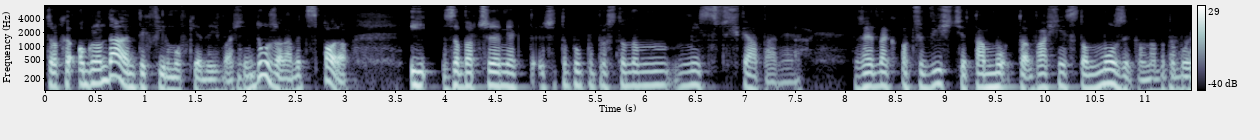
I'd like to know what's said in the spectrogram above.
trochę oglądałem tych filmów kiedyś właśnie, dużo, nawet sporo. I zobaczyłem, jak, że to był po prostu no, mistrz świata, nie? Że jednak oczywiście ta, ta właśnie z tą muzyką, no bo to było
